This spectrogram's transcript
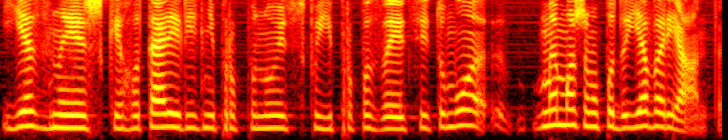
є знижки, готелі різні пропонують свої пропозиції. Тому ми можемо подати варіанти.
